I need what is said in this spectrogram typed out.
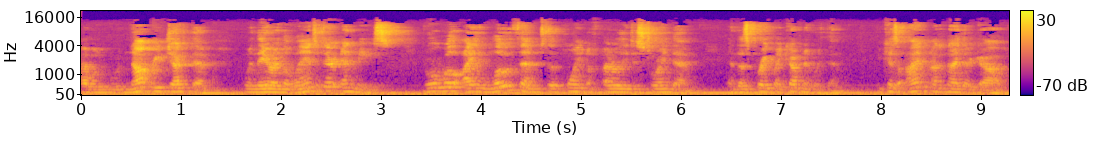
I would not reject them when they are in the land of their enemies nor will I loathe them to the point of utterly destroying them, and thus break my covenant with them, because I am Adonai their God.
